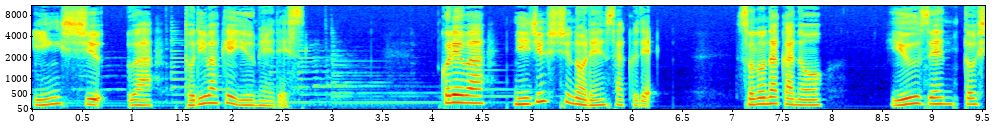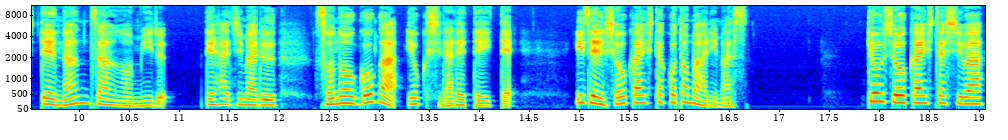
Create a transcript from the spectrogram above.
飲酒はとりわけ有名です。これは20種の連作でその中の悠然として南山を見るで始まるその語がよく知られていて以前紹介したこともあります。今日紹介した詩は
